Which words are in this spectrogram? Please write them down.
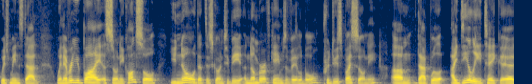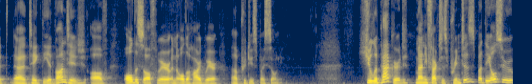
which means that whenever you buy a Sony console, you know that there's going to be a number of games available produced by Sony um, that will ideally take, uh, uh, take the advantage of all the software and all the hardware uh, produced by Sony. Hewlett Packard manufactures printers, but they also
